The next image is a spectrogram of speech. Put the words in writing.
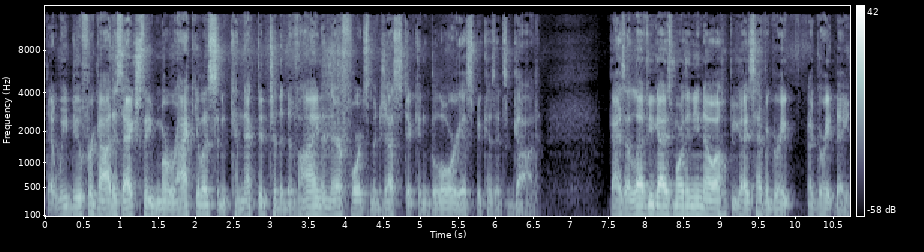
that we do for God is actually miraculous and connected to the divine, and therefore it's majestic and glorious because it's God. Guys, I love you guys more than you know. I hope you guys have a great a great day.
